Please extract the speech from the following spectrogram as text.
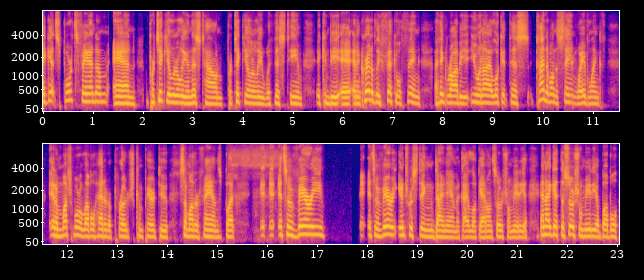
I, get sports fandom, and particularly in this town, particularly with this team, it can be a, an incredibly fickle thing. I think Robbie, you and I look at this kind of on the same wavelength in a much more level-headed approach compared to some other fans, but it, it, it's a very it's a very interesting dynamic I look at on social media. And I get the social media bubble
